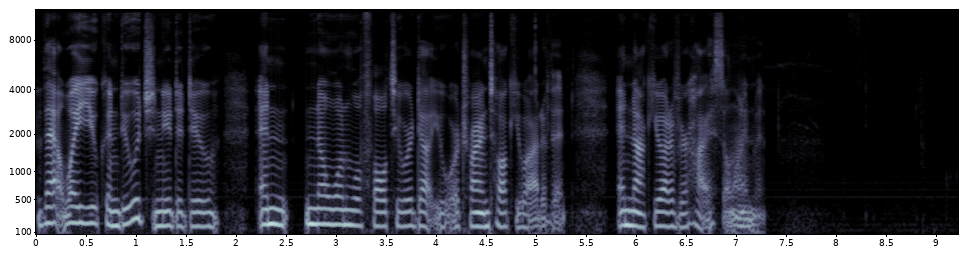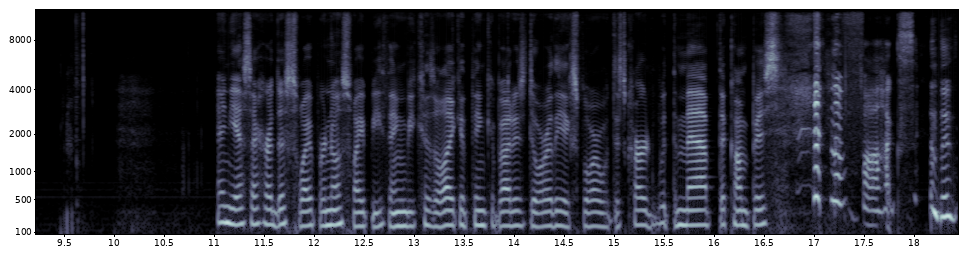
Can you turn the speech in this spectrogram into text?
That way you can do what you need to do and no one will fault you or doubt you or try and talk you out of it and knock you out of your highest alignment. And yes, I heard the swipe or no swipey thing because all I could think about is Dora the Explorer with this card with the map, the compass, and the fox, and the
